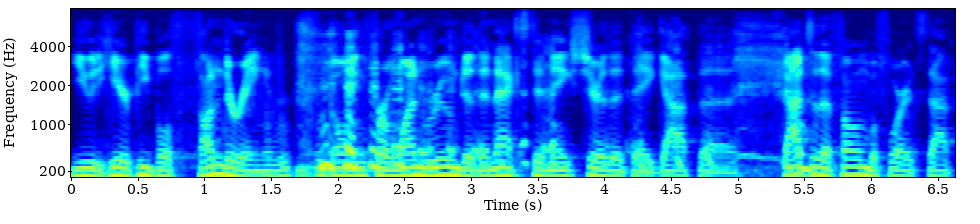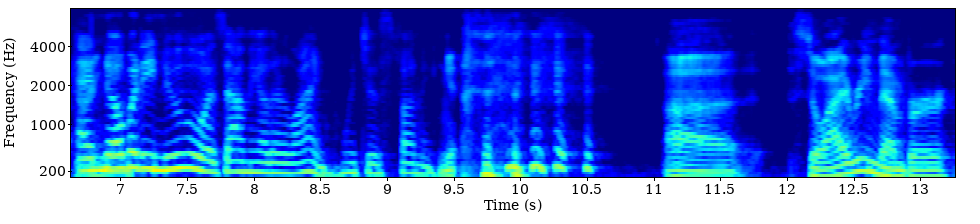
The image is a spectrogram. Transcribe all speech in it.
you'd hear people thundering, going from one room to the next to make sure that they got the got to the phone before it stopped ringing. And nobody knew who was on the other line, which is funny. Yeah. uh, so I remember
